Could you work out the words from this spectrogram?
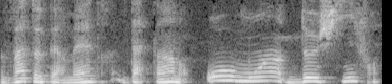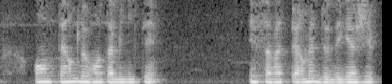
va te permettre d'atteindre au moins deux chiffres en termes de rentabilité. Et ça va te permettre de dégager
